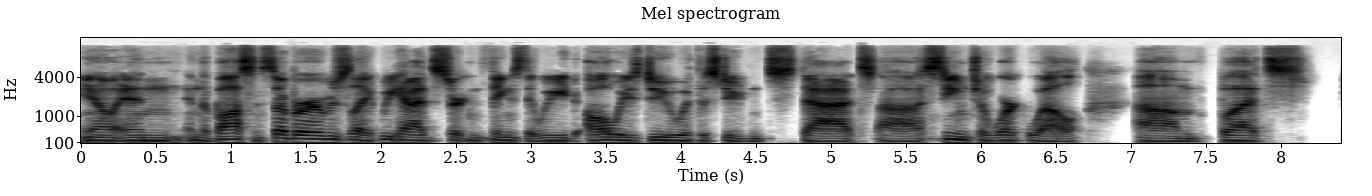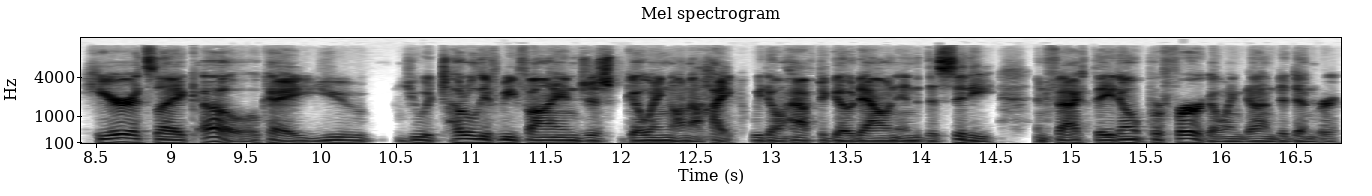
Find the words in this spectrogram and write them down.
you know, in in the Boston suburbs, like we had certain things that we'd always do with the students that uh, seemed to work well, um, but here it's like oh okay you you would totally be fine just going on a hike. We don't have to go down into the city. In fact they don't prefer going down to denver.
